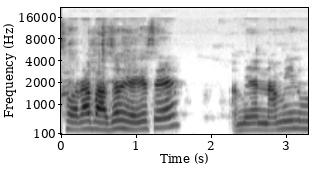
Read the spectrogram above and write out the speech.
ছড়া বাজার হয়ে গেছে। আমি আর নামিয়ে নেব।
